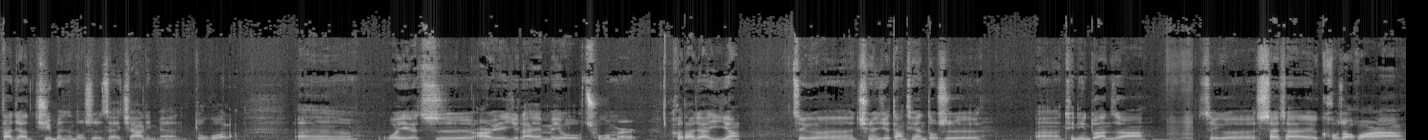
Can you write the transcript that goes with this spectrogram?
大家基本上都是在家里面度过了。嗯、我也是二月以来没有出过门，和大家一样，这个情人节当天都是。呃，听听段子啊，这个晒晒口罩花啊，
